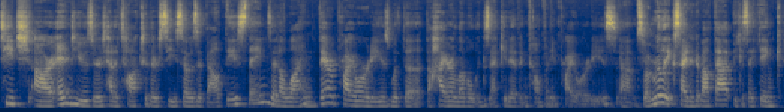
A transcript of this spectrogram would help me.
teach our end users how to talk to their CISOs about these things and align their priorities with the, the higher level executive and company priorities. Um, so I'm really excited about that because I think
